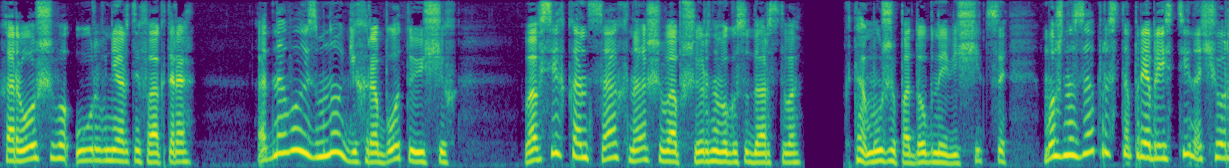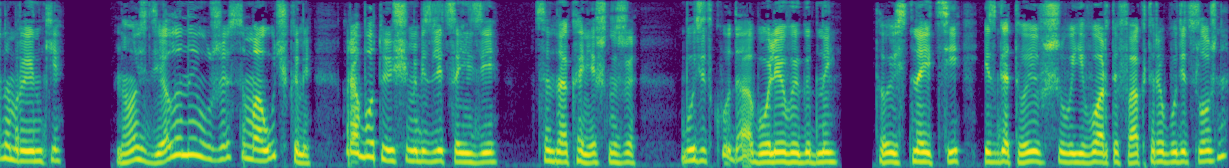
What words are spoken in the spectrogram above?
хорошего уровня артефактора, одного из многих работающих во всех концах нашего обширного государства. К тому же подобные вещицы можно запросто приобрести на черном рынке, но сделанные уже самоучками, работающими без лицензии. Цена, конечно же, будет куда более выгодной. То есть найти изготовившего его артефактора будет сложно?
